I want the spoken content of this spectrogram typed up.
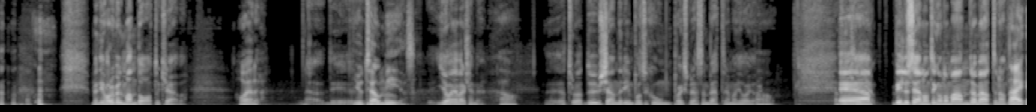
Men det har du väl mandat att kräva? Har jag det? Ja, det... You tell me alltså. Gör jag verkligen det? Ja. Jag tror att du känner din position på Expressen bättre än vad jag gör. Ja. Jag eh, vill du säga någonting om de andra mötena? Nej,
